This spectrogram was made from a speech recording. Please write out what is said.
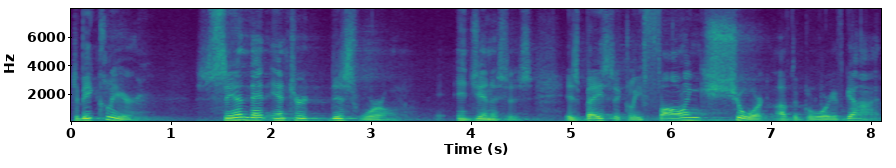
To be clear, sin that entered this world in Genesis is basically falling short of the glory of God.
